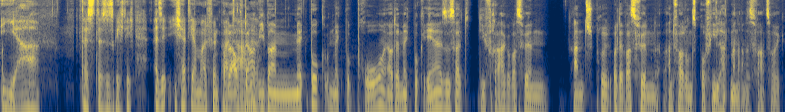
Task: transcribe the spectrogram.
Ja, das, das ist richtig. Also ich hatte ja mal für ein paar Aber Tage. auch da, wie beim MacBook und MacBook Pro oder MacBook Air, ist es halt die Frage, was für ein Anspruch oder was für ein Anforderungsprofil hat man an das Fahrzeug.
